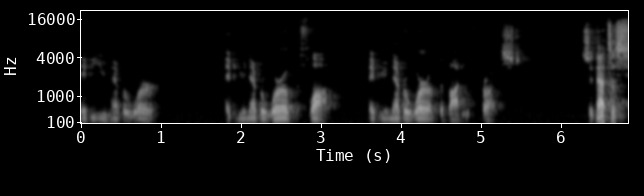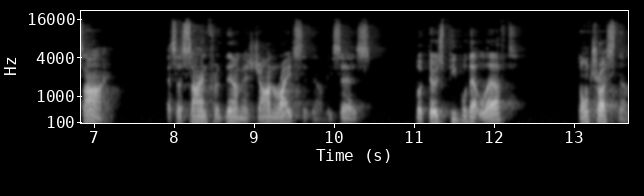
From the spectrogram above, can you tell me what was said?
Maybe you never were. Maybe you never were of the flock. Maybe you never were of the body of Christ. So that's a sign. That's a sign for them. As John writes to them, he says, Look, those people that left, don't trust them.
